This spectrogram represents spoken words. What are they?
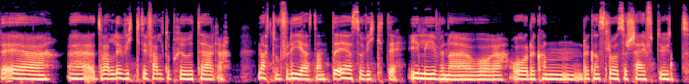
det er eh, et veldig viktig felt å prioritere. Nettopp fordi at det er så viktig i livene våre, og det kan, det kan slå så skeivt ut.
